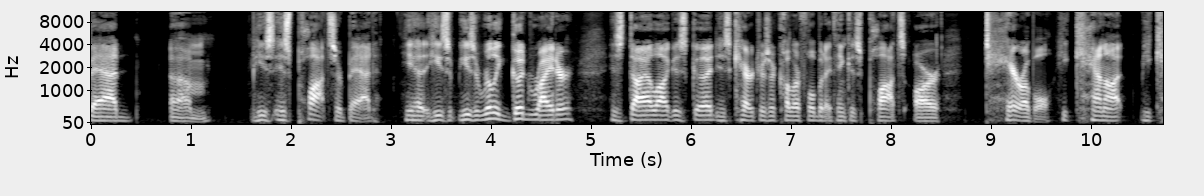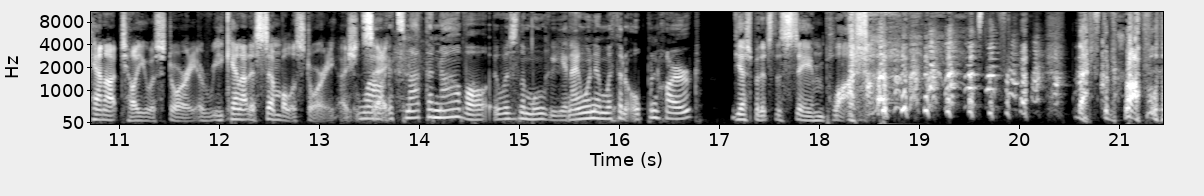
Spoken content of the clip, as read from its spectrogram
bad. Um, he's his plots are bad. He ha- he's he's a really good writer. His dialogue is good. His characters are colorful, but I think his plots are terrible. He cannot he cannot tell you a story. Or he cannot assemble a story. I should Well, say. it's not the novel; it was the movie, and I went in with an open heart. Yes, but it's the same plot. That's the pro- That's the problem.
